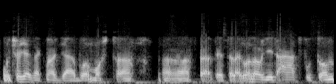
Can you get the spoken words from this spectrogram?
Úgyhogy ezek nagyjából most a, a feltételek. Gondolom, hogy itt átfutom,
